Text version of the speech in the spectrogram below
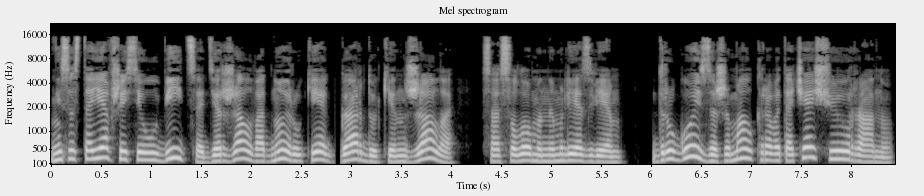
несостоявшийся убийца держал в одной руке гарду кинжала со сломанным лезвием, другой зажимал кровоточащую рану.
